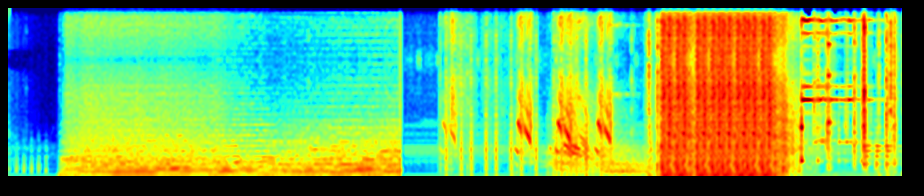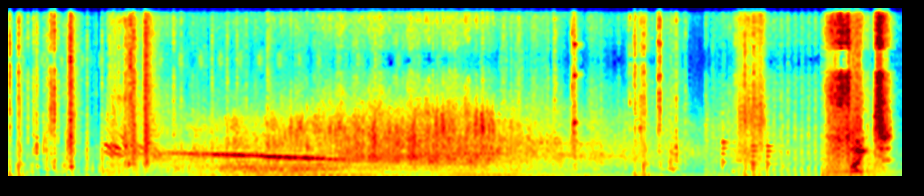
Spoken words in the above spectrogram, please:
Fight!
